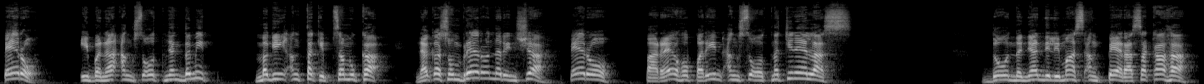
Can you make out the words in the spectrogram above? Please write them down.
Pero iba na ang suot niyang damit, maging ang takip sa muka. Nakasombrero na rin siya, pero pareho pa rin ang suot na tsinelas. Doon na niya nilimas ang pera sa kaha.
